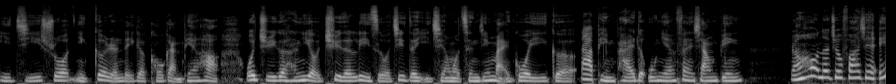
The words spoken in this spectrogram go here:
以及说你个人的一个口感偏好，我举一个很有趣的例子。我记得以前我曾经买过一个大品牌的无年份香槟，然后呢就发现，诶，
